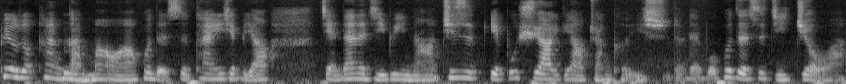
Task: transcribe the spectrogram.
譬如说看感冒啊，嗯、或者是看一些比较简单的疾病啊，其实也不需要一定要专科医师的 level，或者是急救啊，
